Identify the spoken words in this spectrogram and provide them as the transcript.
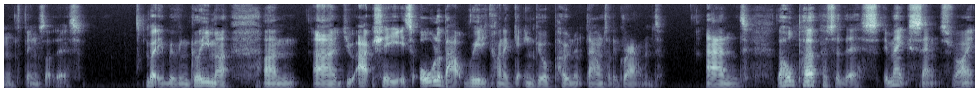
and things like this. But within Glima um, uh, you actually it's all about really kind of getting your opponent down to the ground. And the whole purpose of this it makes sense right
